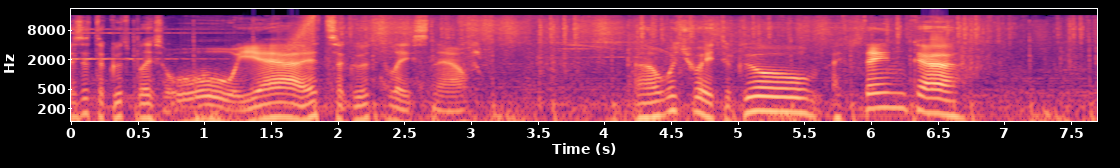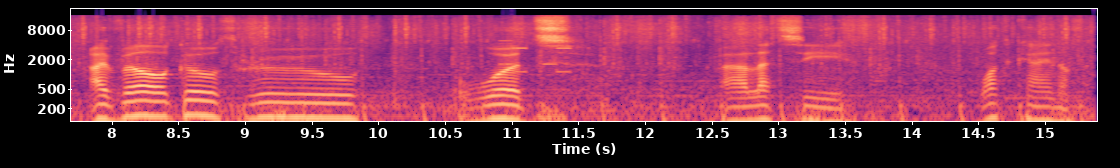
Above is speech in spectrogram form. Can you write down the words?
is it a good place? Oh yeah, it's a good place now. Uh, which way to go? I think uh, I will go through woods. Uh, let's see what kind of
